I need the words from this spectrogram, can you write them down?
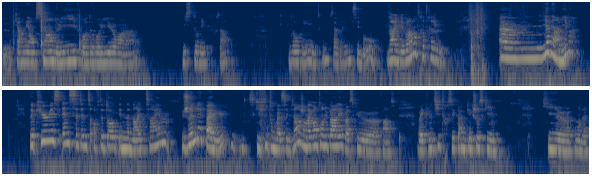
de, carnets anciens, de livres, de reliures historiques, tout ça. Doré et tout, ça brille, c'est beau. Non, il est vraiment très très joli. Il y avait un livre The Curious Incident of the Dog in the Nighttime. Je ne l'ai pas lu, ce qui tombe assez bien. J'en avais entendu parler parce que, euh, avec le titre, c'est quand même quelque chose qui, qui, euh, comment dire,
